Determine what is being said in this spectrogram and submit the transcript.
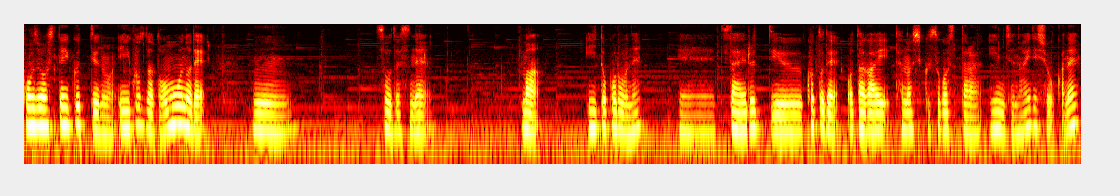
向上していくっていうのはいいことだと思うのでうん。そうですね。まあいいところをね、えー、伝えるっていうことでお互い楽しく過ごせたらいいんじゃないでしょうかね。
